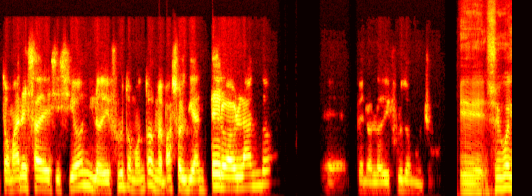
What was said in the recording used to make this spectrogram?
tomar esa decisión y lo disfruto un montón. Me paso el día entero hablando, pero lo disfruto mucho. Eh, yo igual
